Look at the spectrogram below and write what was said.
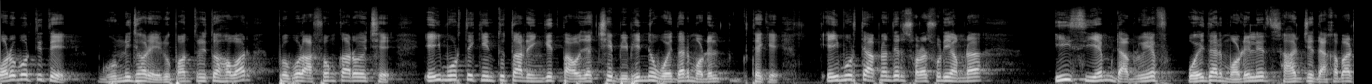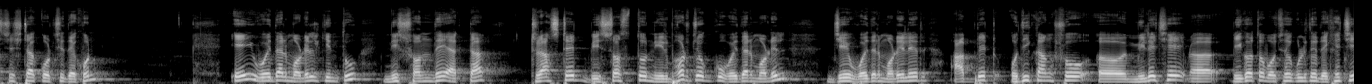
পরবর্তীতে ঘূর্ণিঝড়ে রূপান্তরিত হওয়ার প্রবল আশঙ্কা রয়েছে। এই মুহূর্তে কিন্তু তার ইঙ্গিত পাওয়া যাচ্ছে বিভিন্ন ওয়েদার মডেল থেকে। এই মুহূর্তে আপনাদের সরাসরি আমরা ইসিএম ডাব্লিউএফ ওয়েদার মডেলের সাহায্যে দেখাবার চেষ্টা করছি। দেখুন, এই ওয়েদার মডেল কিন্তু নিঃসন্দেহে একটা ট্রাস্টেড, বিশ্বস্ত, নির্ভরযোগ্য ওয়েদার মডেল। যে ওয়েদার মডেলের আপডেট অধিকাংশ মিলেছে বিগত বছরগুলিতে দেখেছি।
